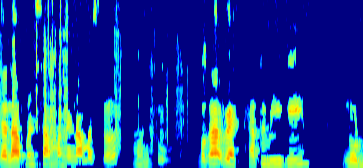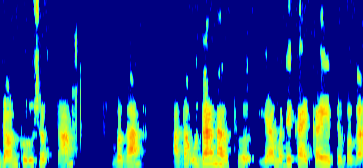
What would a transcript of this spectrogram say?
त्याला आपण सामान्य नाम असं म्हणतो. बघा व्याख्या तुम्ही ही नोट डाऊन करू शकता. बघा आता उदाहरणार्थ यामध्ये काय काय येतं बघा?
